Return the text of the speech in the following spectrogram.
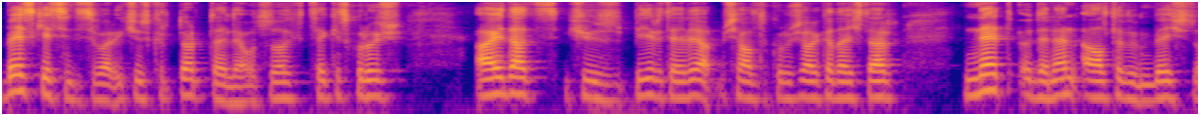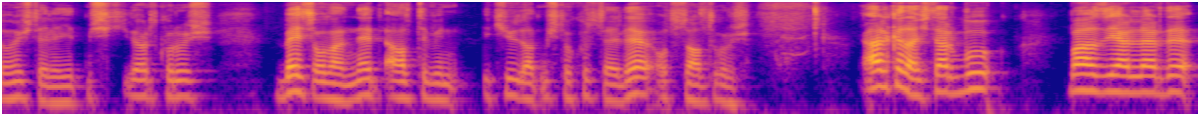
BES kesintisi var 244 TL 38 kuruş. Aidat 201 TL 66 kuruş arkadaşlar. Net ödenen 6513 TL 74 kuruş. BES olan net 6269 TL 36 kuruş. Arkadaşlar bu bazı yerlerde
